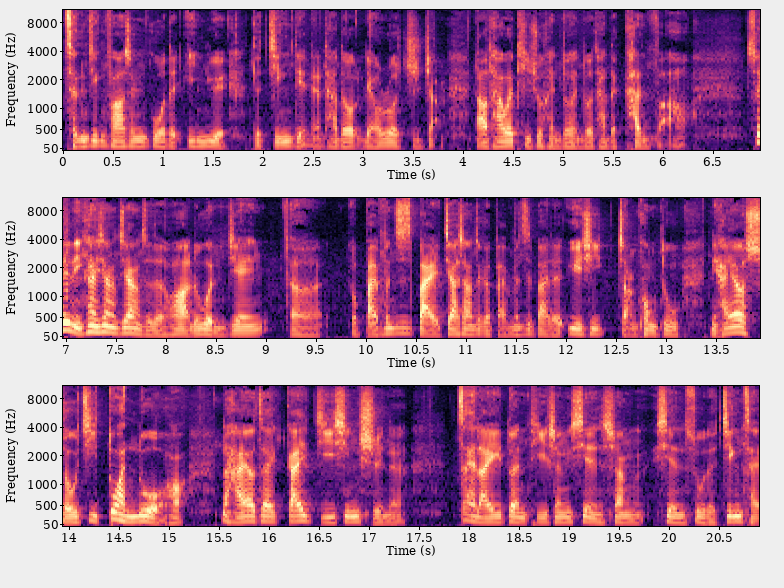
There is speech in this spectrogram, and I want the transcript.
曾经发生过的音乐的经典呢，他都了若指掌。然后他会提出很多很多他的看法哈。所以你看，像这样子的话，如果你今天呃有百分之百加上这个百分之百的乐器掌控度，你还要熟记段落哈，那还要在该即兴时呢，再来一段提升线上限速的精彩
